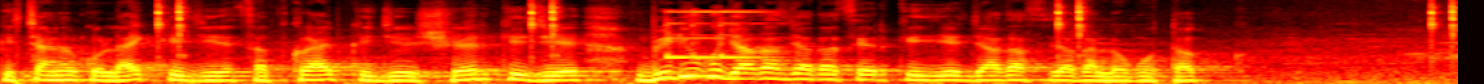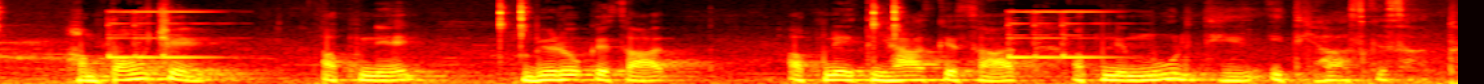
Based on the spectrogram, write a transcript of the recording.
कि चैनल को लाइक कीजिए, सब्सक्राइब कीजिए, शेयर कीजिए, वीडियो को ज़्यादा से ज़्यादा शेयर कीजिए, ज़्यादा से ज़्यादा लोगों तक हम पहुँचें अपने वीरों के साथ, अपने इतिहास के साथ, अपने मूल इतिहास के साथ।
